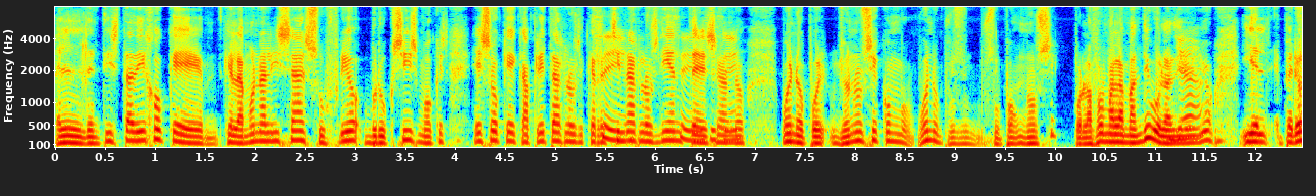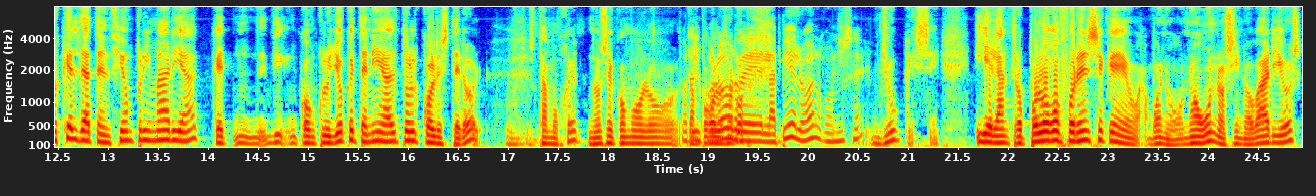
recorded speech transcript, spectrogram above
El dentista dijo que, que la Mona Lisa sufrió bruxismo, que es eso que, que aprietas los, que Sí, rechinas los dientes. sí, sí. cuando- Bueno, pues yo no sé cómo, bueno, pues supongo, no sé, por la forma de las mandíbulas, digo yo. Y el, pero es que el de atención primaria, que di- concluyó que tenía alto el colesterol. Esta mujer, no sé cómo lo, por el tampoco color de la piel o algo, no sé. Yo qué sé. Y el antropólogo forense, que, bueno, no uno, sino varios,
